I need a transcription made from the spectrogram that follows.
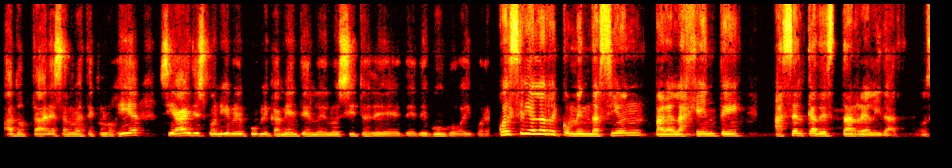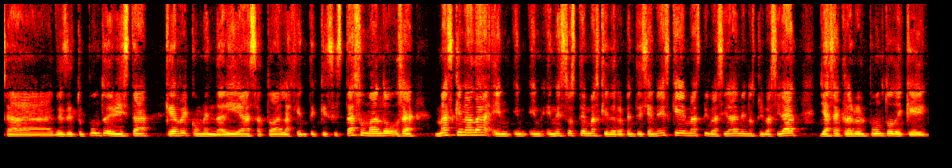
adoptar esa nueva tecnología, si hay disponible públicamente en los sitios de, de, de Google. Ahí por ahí. ¿Cuál sería la recomendación para la gente acerca de esta realidad? O sea, desde tu punto de vista, ¿qué recomendarías a toda la gente que se está sumando? O sea, más que nada en, en, en estos temas que de repente decían, es que más privacidad, menos privacidad, ya se aclaró el punto de que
